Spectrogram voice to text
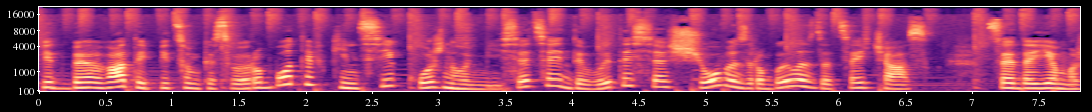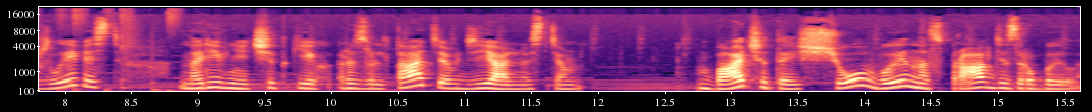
підбивати підсумки своєї роботи в кінці кожного місяця і дивитися, що ви зробили за цей час. Це дає можливість на рівні чітких результатів діяльності бачити, що ви насправді зробили.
